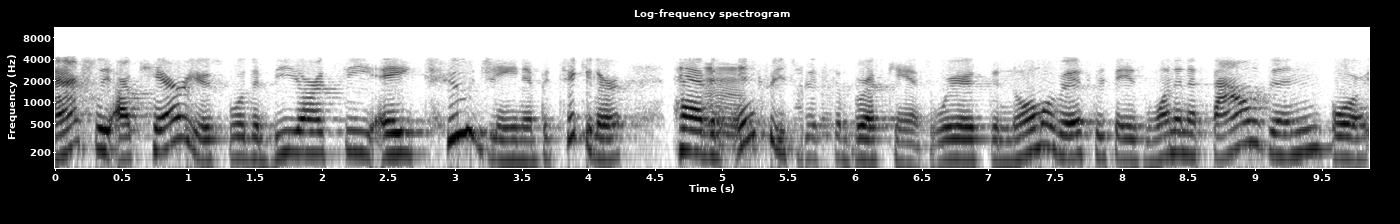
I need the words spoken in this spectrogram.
actually are carriers for the BRCA2 gene in particular have an mm. increased risk of breast cancer, whereas the normal risk, we say, is one in a thousand for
